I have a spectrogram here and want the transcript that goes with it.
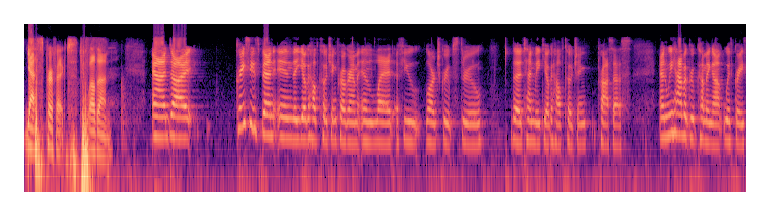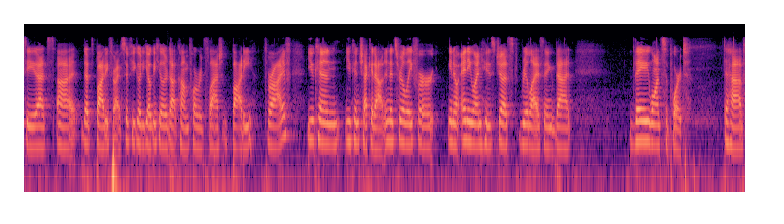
Yes, perfect. Well done. And uh, Gracy's been in the yoga health coaching program and led a few large groups through the 10 week yoga health coaching process. And we have a group coming up with Gracy that's uh, that's Body Thrive. So if you go to yogahealer.com forward slash body thrive, you can you can check it out. And it's really for you know anyone who's just realizing that they want support to have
